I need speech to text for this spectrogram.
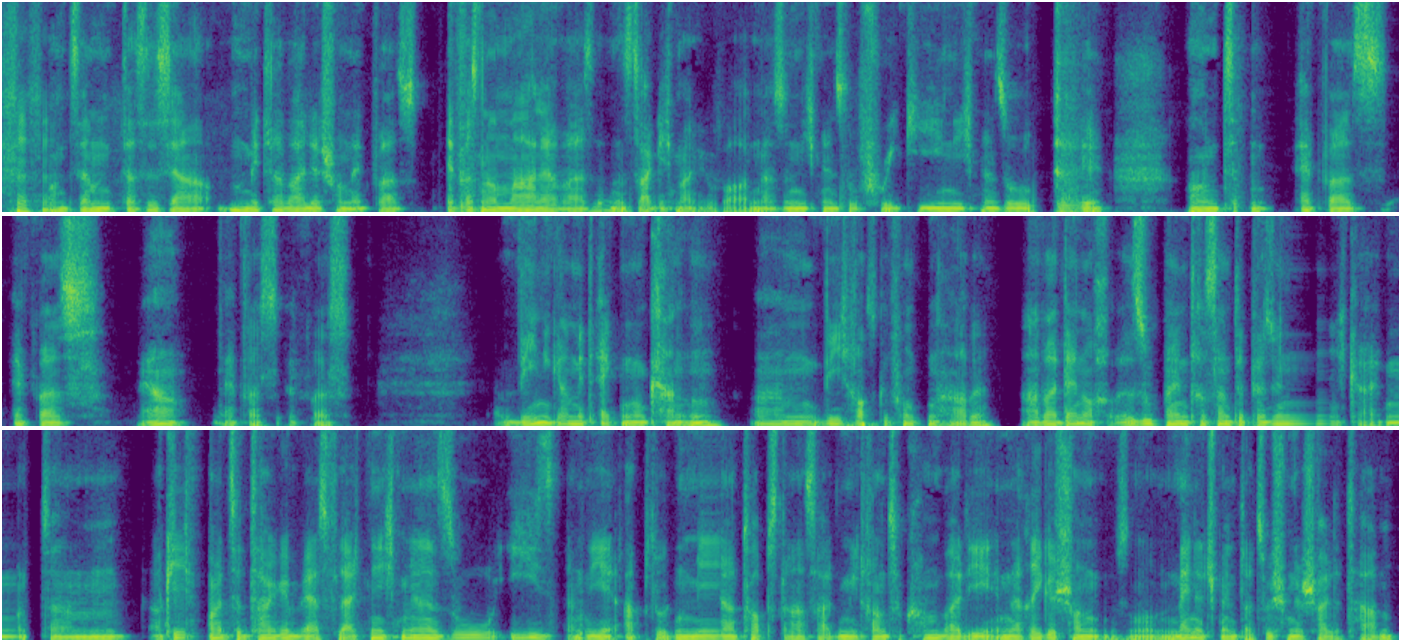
Und ähm, das ist ja mittlerweile schon etwas etwas normaler war, sage ich mal, geworden. Also nicht mehr so freaky, nicht mehr so und etwas etwas ja, etwas, etwas weniger mit Ecken und Kanten, ähm, wie ich rausgefunden habe, aber dennoch super interessante Persönlichkeiten. Und ähm, okay, heutzutage wäre es vielleicht nicht mehr so easy, an die absoluten mega Topstars halt mit ranzukommen, weil die in der Regel schon so Management dazwischen geschaltet haben.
